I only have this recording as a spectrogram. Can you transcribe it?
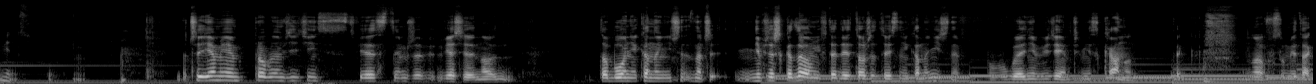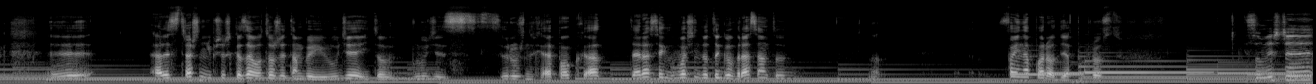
Więc... Znaczy ja miałem problem w dzieciństwie z tym, że wiecie, no to było niekanoniczne, znaczy nie przeszkadzało mi wtedy to, że to jest niekanoniczne, bo w ogóle nie wiedziałem czym jest kanon. Tak, no w sumie tak. Yy, ale strasznie mi przeszkadzało to, że tam byli ludzie i to ludzie z różnych epok, a teraz jak właśnie do tego wracam, to no, fajna parodia po prostu. Są jeszcze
